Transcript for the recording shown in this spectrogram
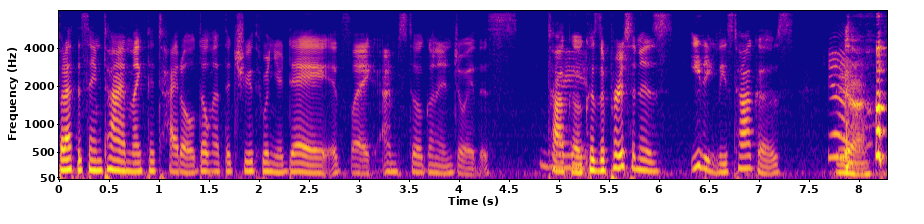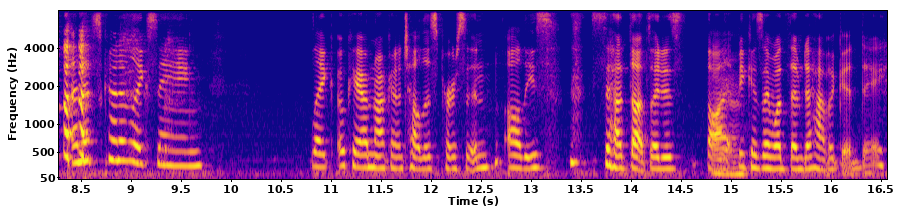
but at the same time, like the title, "Don't Let the Truth Ruin Your Day." It's like I'm still gonna enjoy this taco Right. because the person is eating these tacos. Yeah. yeah. and it's kind of like saying, like, okay, I'm not going to tell this person all these sad thoughts I just thought Yeah. because I want them to have a good day.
